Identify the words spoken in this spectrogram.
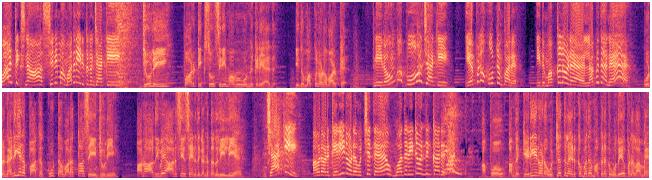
பாலிடிக்ஸ்னா சினிமா மாதிரி இருக்கணும் ஜாக்கி. ஜூலி பாலிடிக்ஸும் சினிமாவும் ஒண்ணு கிடையாது. இது மக்களோட வாழ்க்கை. நீ ரொம்ப போ ஜாக்கி. எவ்வளவு கூட்டம் பாரு. இது மக்களோட லபு தானே? ஒரு நடிகரை பார்க்க கூட்டம் வரத்தான் செய்யும் ஜூலி. ஆனா அதுவே அரசியல் செய்யறதுக்கான தகுதி இல்லையே. ஜாக்கி அவரோட கெரியரோட உச்சத்தை உதறிட்டு வந்திருக்காரு. அப்போ அந்த கெரியரோட உச்சத்துல இருக்கும்போதே மக்களுக்கு உதவி பண்ணலாமே.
